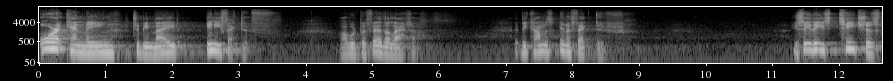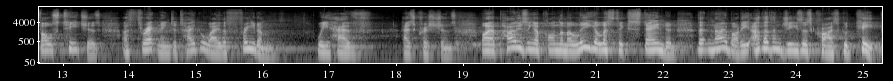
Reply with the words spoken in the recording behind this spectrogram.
Or it can mean to be made ineffective. I would prefer the latter. It becomes ineffective. You see, these teachers, false teachers, are threatening to take away the freedom we have as Christians by opposing upon them a legalistic standard that nobody other than Jesus Christ could keep.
